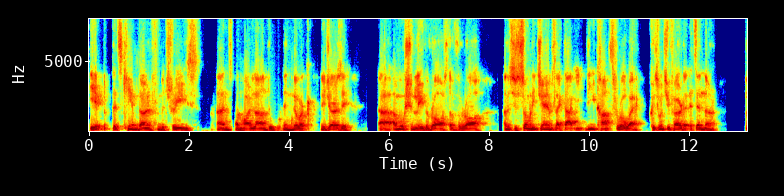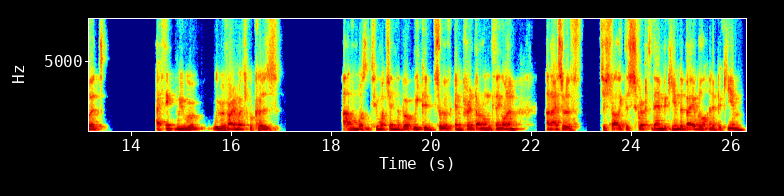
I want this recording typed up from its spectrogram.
ape that's came down from the trees and somehow landed in Newark, New Jersey. Uh, emotionally, the rawest of the raw. And there's just so many gems like that you, you can't throw away because once you've heard it, it's in there. But I think we were we were very much because Alvin wasn't too much in the book. We could sort of imprint our own thing on him, and I sort of just felt like the script then became the Bible, and it became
